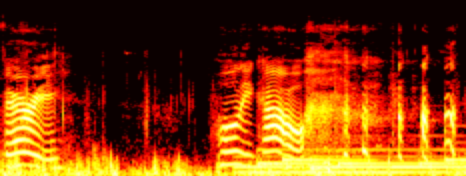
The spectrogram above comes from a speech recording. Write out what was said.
Very. Holy cow.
